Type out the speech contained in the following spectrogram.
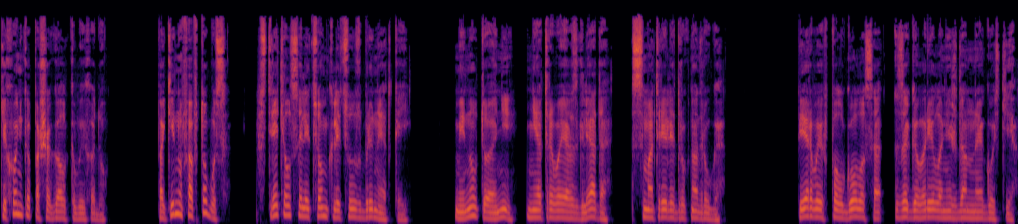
тихонько пошагал к выходу. Покинув автобус, встретился лицом к лицу с брюнеткой. Минуту они, не отрывая взгляда, смотрели друг на друга. Первой в полголоса заговорила нежданная гостья.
